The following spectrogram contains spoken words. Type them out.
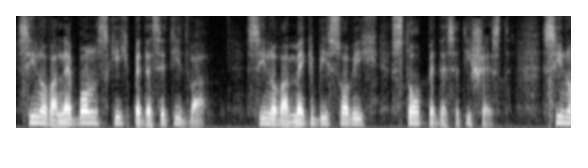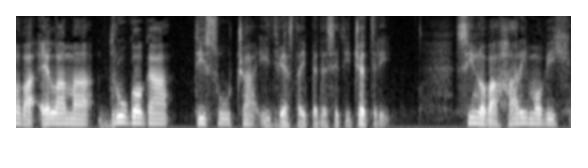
sinova Nebonskih 52, sinova Megbisovih 156, sinova Elama drugoga 1254, sinova Harimovih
